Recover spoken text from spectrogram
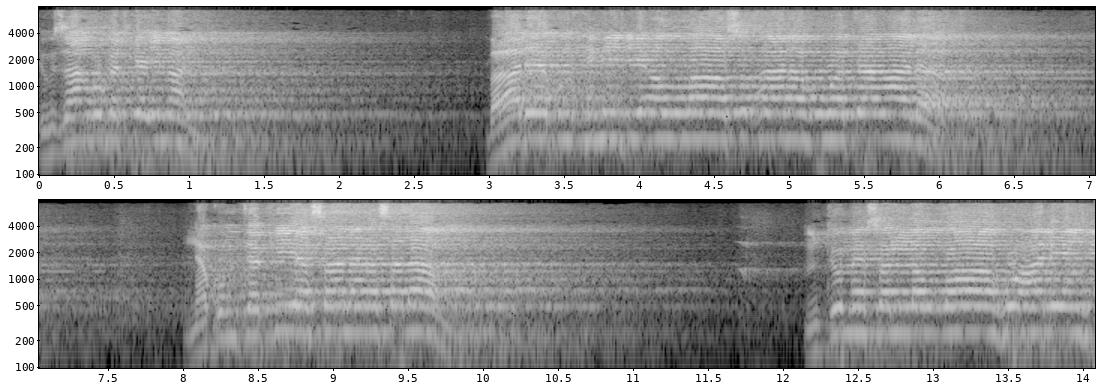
تزانغو كتك إيمان بعد يكم حميد الله سبحانه وتعالى نكم تكي سانا سلام أنتم صلى الله عليه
